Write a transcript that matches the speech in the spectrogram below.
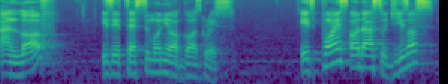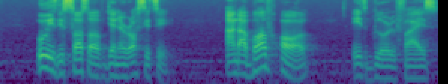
and love, is a testimony of God's grace. It points others to Jesus, who is the source of generosity. And above all, it glorifies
